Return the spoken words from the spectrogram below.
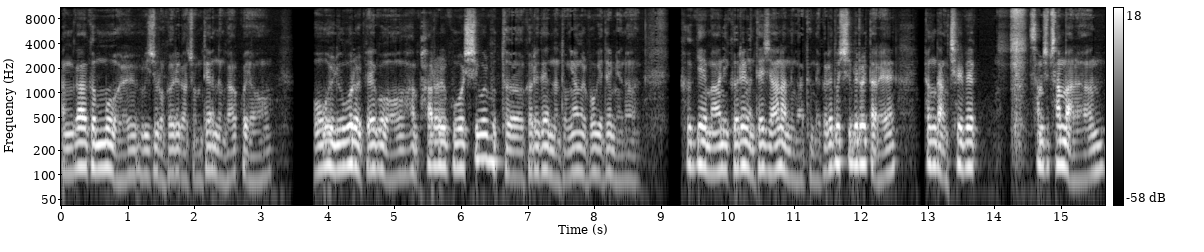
상가 건물 위주로 거래가 좀 되었는 것 같고요. 5월 6월을 빼고 한 8월 9월 10월부터 거래되는 동향을 보게 되면은 크게 많이 거래는 되지 않았는 것 같은데 그래도 11월 달에 평당 733만원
